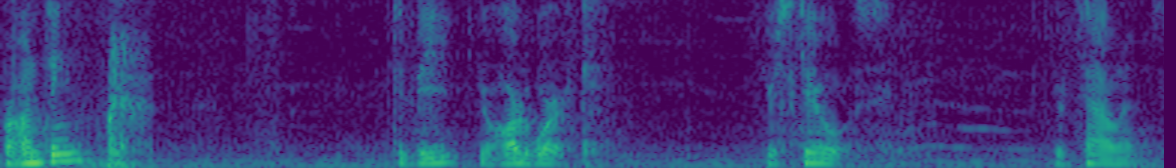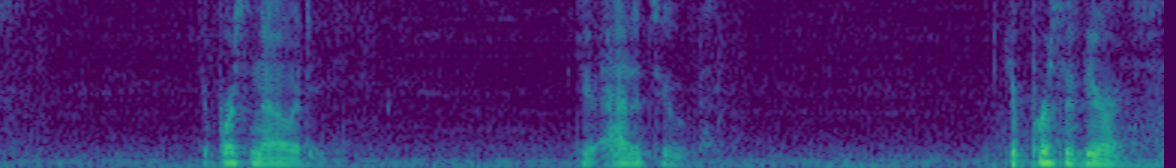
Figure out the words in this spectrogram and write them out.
for hunting could be your hard work, your skills, your talents, your personality, your attitude, your perseverance,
